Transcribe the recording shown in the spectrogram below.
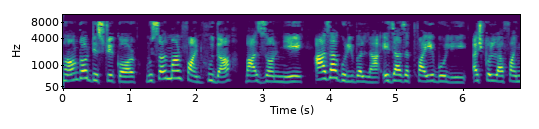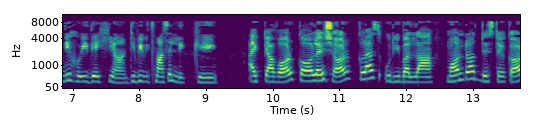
মাউন্ট ডিস্ট্রিক্টর মুসলমান ফাইন হুদা বাজন নিয়ে আজা গুরিবল্লা এজাজত ফাইয়ে বলি আশকুল্লা ফাইন্দে হই দে হিয়া ডিবি বিথ মাসে লিখকে আইকাভর কলেজৰ ক্লাছ উৰিবল্লা মন্ডত ডিষ্ট্ৰিক্টৰ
